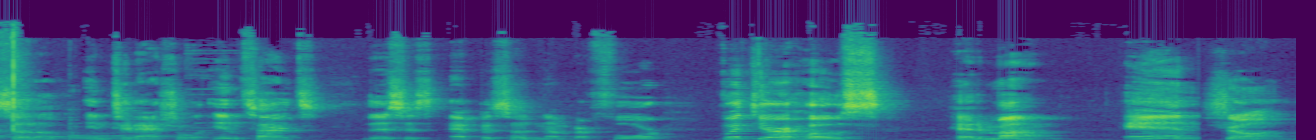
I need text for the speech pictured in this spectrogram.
episode of International Insights. This is episode number four with your hosts, Herman and Sean.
